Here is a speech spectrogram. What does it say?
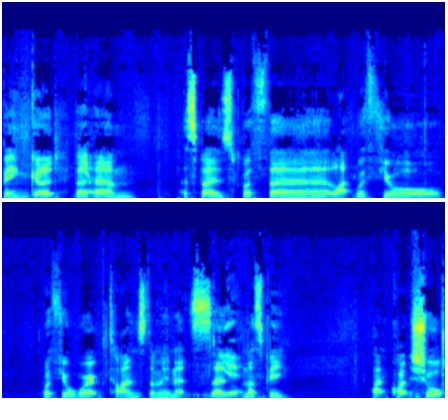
being good, but Yeah. um, I suppose with uh, like with your with your work times, I mean, it's it Yeah. must be like quite short.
